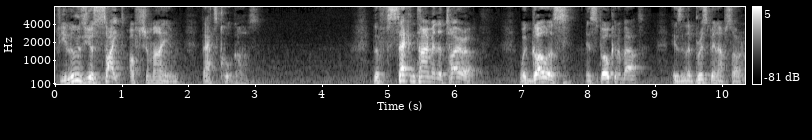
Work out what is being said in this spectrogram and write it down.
if you lose your sight of Shemayim, that's called Golas. The second time in the Torah where Golas is spoken about is in the Bris Bein Habesarim.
